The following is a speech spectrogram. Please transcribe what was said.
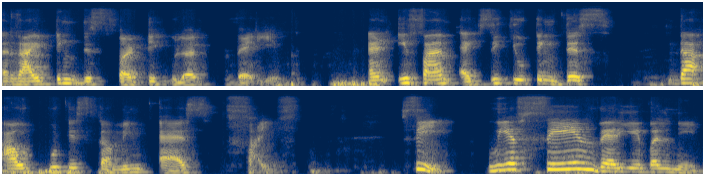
writing this particular variable. And if I'm executing this, the output is coming as five. See, we have same variable name.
